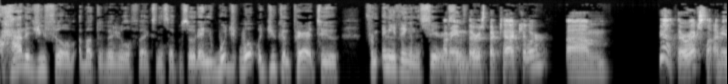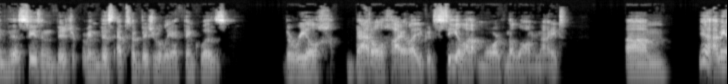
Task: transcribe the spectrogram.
how did you feel about the visual effects in this episode, and would you, what would you compare it to from anything in the series? I mean, they're spectacular. Um, yeah, they're excellent. I mean, this season, visual. I mean, this episode visually, I think was the real battle highlight. You could see a lot more than the long night. Um, yeah, I mean,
